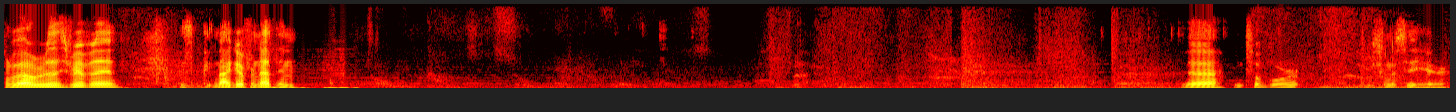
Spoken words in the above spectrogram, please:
Well, this Riven is not good for nothing. Yeah, I'm so bored. I'm just gonna sit here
